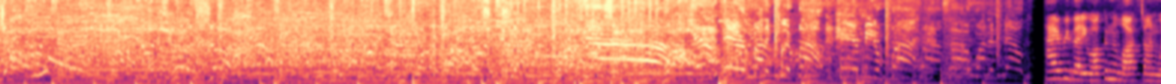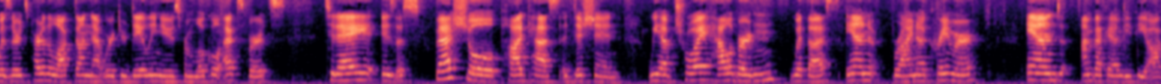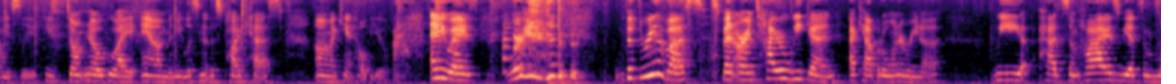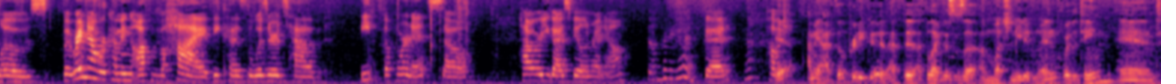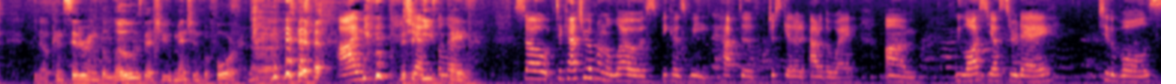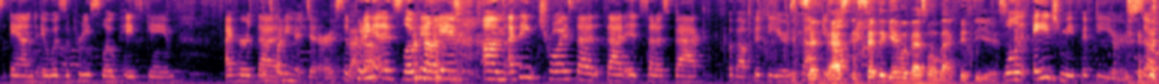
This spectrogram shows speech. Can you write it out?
Everybody. Welcome to Locked On Wizards, part of the Locked On Network, your daily news from local experts. Today is a special podcast edition we have Troy Haliburton with us and Bryna Kramer. And I'm Becca MVP, obviously. If you don't know who I am and you listen to this podcast, um, I can't help you. Anyways, we're the three of us spent our entire weekend at Capital One Arena. We had some highs, we had some lows, but right now we're coming off of a high because the Wizards have beat the Hornets. So how are you guys feeling right now? Feeling pretty good. Good. Yeah. How yeah. I mean, I feel pretty good. I feel I feel like this is a, a much needed win for the team, and you know, considering the lows that you mentioned before, uh, I'm this should yes, ease the, the pain. So to catch you up on the lows, because we have to just get it out of the way. Um, we lost yesterday to the Bulls, and it was a pretty slow paced game. I heard that. It's putting it generous. The putting up. it at slow paced game. Um, I think Troy said that it set us back about 50 years it set, bas- it set the game of basketball back 50 years. Well, it aged me 50 years. So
